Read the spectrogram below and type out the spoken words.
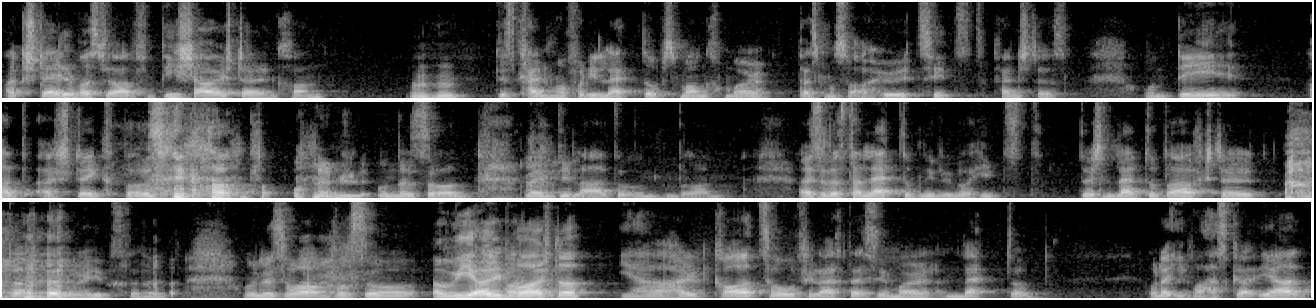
ein Gestell, was man auf den Tisch ausstellen kann. Mhm. Das kennt man von den Laptops manchmal, dass man so erhöht sitzt. Kennst du das? Und die hat eine Steckdose gehabt und, ein, und so einen Ventilator unten dran. Also, dass der Laptop nicht überhitzt. Du hast einen Laptop draufgestellt und dann überhitzt er nicht. Und es war einfach so, Aber wie alt Immer- warst du da? ja, halt gerade so, vielleicht, dass ich mal einen Laptop. Oder ich weiß gar nicht, ja,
